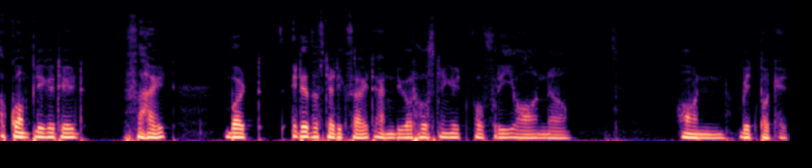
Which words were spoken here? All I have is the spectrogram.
a complicated site, but it is a static site and you are hosting it for free on uh, on Bitbucket.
